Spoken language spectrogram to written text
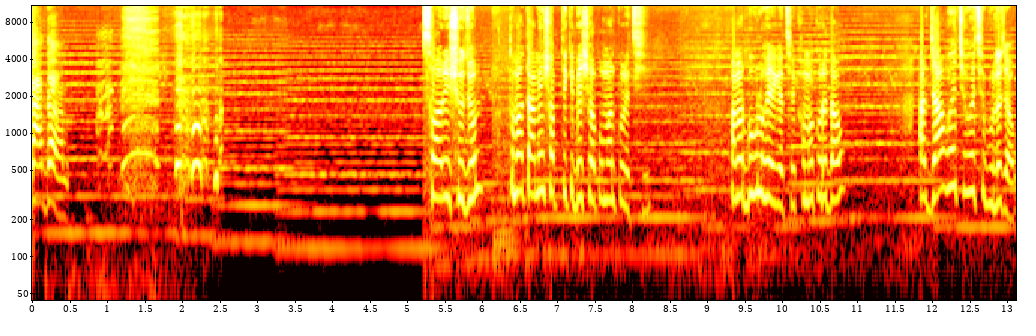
কাগাল। সরি সুজন। তোমাকে আমি সব থেকে বেশি অপমান করেছি। আমার ভুল হয়ে গেছে, ক্ষমা করে দাও। আর যা হয়েছে হয়েছে, ভুলে যাও।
